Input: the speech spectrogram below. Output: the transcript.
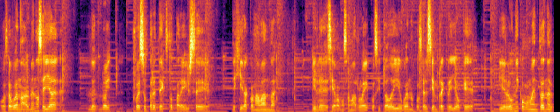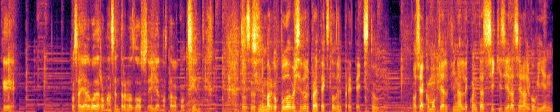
o sea, bueno, al menos ella fue su pretexto para irse de gira con la banda y le decía vamos a Marruecos y todo y bueno pues él siempre creyó que y el único momento en el que pues hay algo de romance entre los dos ella no estaba consciente entonces Sin embargo, pudo haber sido el pretexto del pretexto. O sea, como que al final de cuentas sí quisiera hacer algo bien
